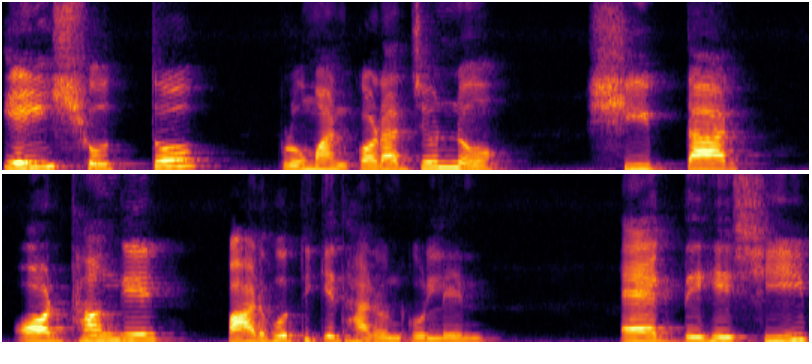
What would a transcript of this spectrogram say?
এই সত্য প্রমাণ করার জন্য শিব তার অর্ধাঙ্গে পার্বতীকে ধারণ করলেন। এক দেহে শিব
